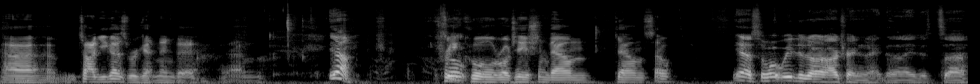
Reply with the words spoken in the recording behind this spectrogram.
Uh, Todd, you guys were getting into um, yeah, pretty So- cool rotation down down south. yeah. So what we did on our training night the other night, it's uh,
